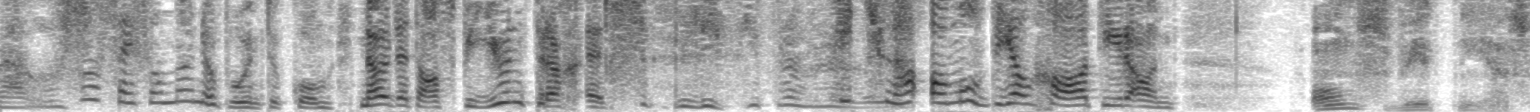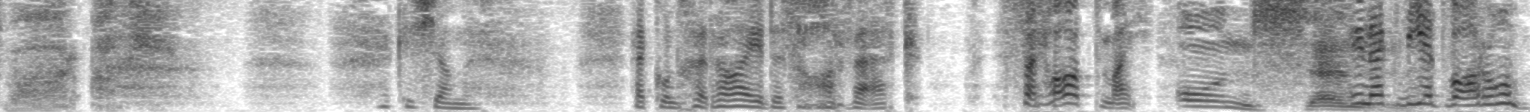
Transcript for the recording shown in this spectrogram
Rose. Wel, sy sal nou na boontoe kom, nou dat haar spioen terug is. Asseblief, juffrou Rose. Het julle almal deel gehad hieraan? Ons weet nie eens waar aan nie. Ek is jammer. Ek kon geraai dis haar werk. Sy haat my Onsin. en ek weet waarom.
